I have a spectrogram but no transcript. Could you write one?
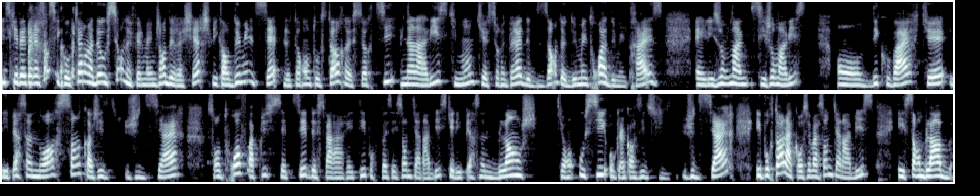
Puis ce qui est intéressant, c'est qu'au Canada aussi, on a fait le même genre de recherche. Puis qu'en 2017, le Toronto Star a sorti une analyse qui montre que sur une période de 10 ans, de 2003 à 2013, euh, les journal- ces journalistes ont découvert que les personnes noires sans casier judiciaire sont trois fois plus susceptibles de se faire arrêter pour possession de cannabis que les personnes blanches qui ont aussi aucun casier ju- judiciaire. Et pourtant, la consommation de cannabis est semblable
